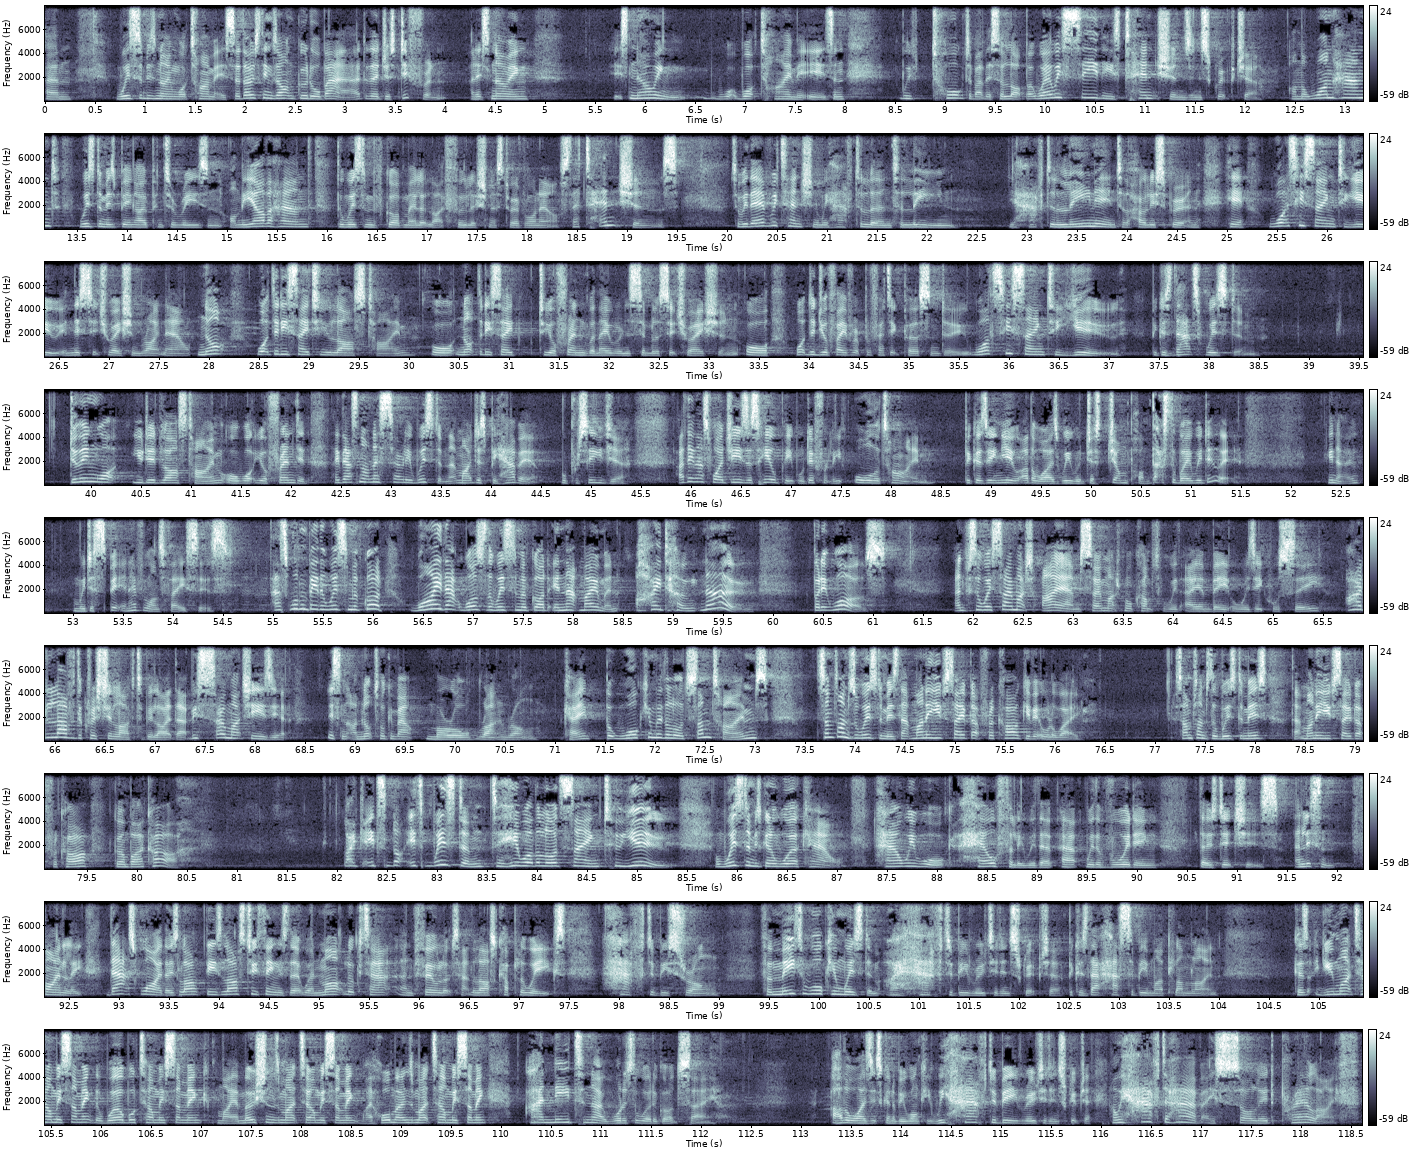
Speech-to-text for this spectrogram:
Um, wisdom is knowing what time it is. So, those things aren't good or bad, they're just different. And it's knowing, it's knowing what, what time it is. And we've talked about this a lot, but where we see these tensions in Scripture, on the one hand, wisdom is being open to reason. On the other hand, the wisdom of God may look like foolishness to everyone else. They're tensions. So, with every tension, we have to learn to lean. You have to lean into the Holy Spirit and hear what's He saying to you in this situation right now. Not what did He say to you last time, or not did He say to your friend when they were in a similar situation, or what did your favourite prophetic person do. What's He saying to you? Because that's wisdom doing what you did last time or what your friend did, like that's not necessarily wisdom. That might just be habit or procedure. I think that's why Jesus healed people differently all the time because he knew otherwise we would just jump on. That's the way we do it, you know, and we just spit in everyone's faces. That wouldn't be the wisdom of God. Why that was the wisdom of God in that moment, I don't know, but it was. And so we're so much, I am so much more comfortable with A and B always equals C. I'd love the Christian life to be like that. It'd be so much easier. Listen, I'm not talking about moral right and wrong, okay? But walking with the Lord sometimes, sometimes the wisdom is that money you've saved up for a car, give it all away. Sometimes the wisdom is that money you've saved up for a car, go and buy a car. Like it's not it's wisdom to hear what the Lord's saying to you. And wisdom is going to work out how we walk healthily with, uh, with avoiding those ditches. And listen, finally, that's why those la- these last two things that when Mark looked at and Phil looked at the last couple of weeks have to be strong. For me to walk in wisdom, I have to be rooted in Scripture because that has to be my plumb line. Because you might tell me something, the world will tell me something, my emotions might tell me something, my hormones might tell me something. I need to know what does the Word of God say. Otherwise, it's going to be wonky. We have to be rooted in Scripture, and we have to have a solid prayer life.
